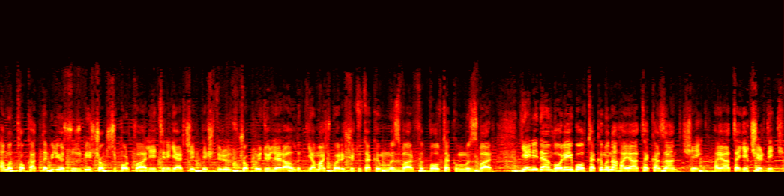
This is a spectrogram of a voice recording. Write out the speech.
Ama Tokat'ta biliyorsunuz birçok spor faaliyetini gerçekleştiriyoruz. Çok ödüller aldık. Yamaç paraşütü takımımız var, futbol takımımız var. Yeniden voleybol takımını hayata kazan şey hayata geçirdik.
